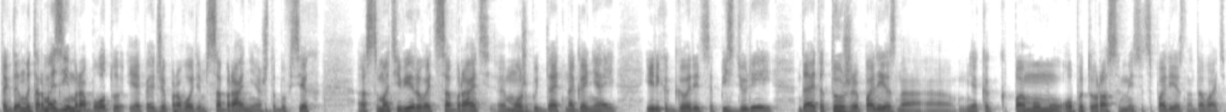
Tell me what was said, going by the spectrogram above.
тогда мы тормозим работу и опять же проводим собрание, чтобы всех э, смотивировать, собрать, э, может быть, дать нагоняй, или, как говорится, пиздюлей. Да, это тоже полезно. Мне, как по моему опыту, раз в месяц полезно давать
